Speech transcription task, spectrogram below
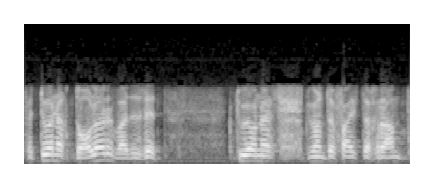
vir 20 dollar, wat is dit? 200 250 rand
